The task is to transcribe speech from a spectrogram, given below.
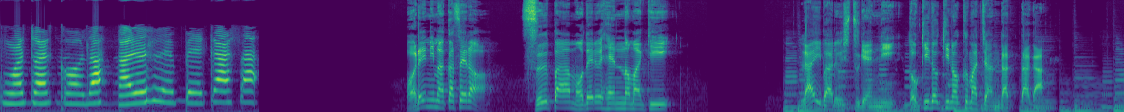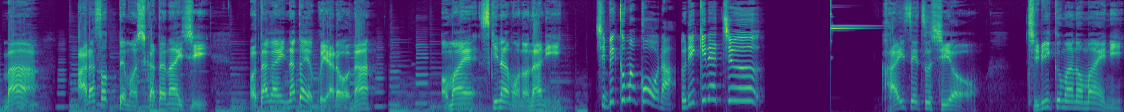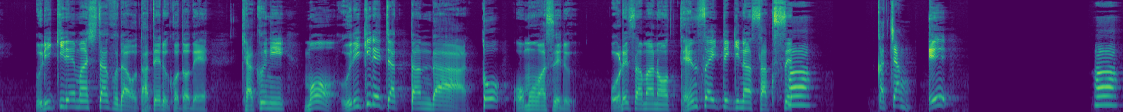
ーラ、ガルフペカサ。俺に任せろ。スーパーモデル編の巻。ライバル出現にドキドキのクマちゃんだったが。まあ争っても仕方ないしお互い仲良くやろうな。お前好きなもの何？ちびくまコーラ売り切れ中。解説しよう。ちびくまの前に売り切れました札を立てることで客にもう売り切れちゃったんだと思わせる俺様の天才的な作戦。あ、ガチャン。え。あ、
